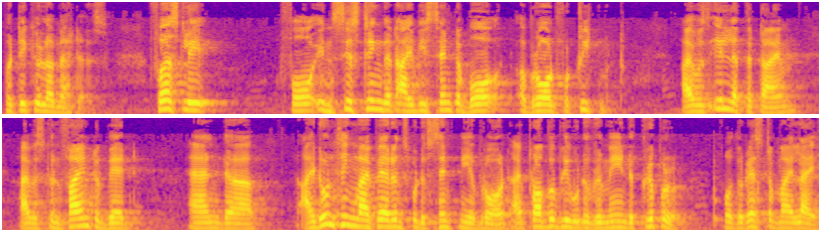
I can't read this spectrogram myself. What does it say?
particular matters. Firstly, for insisting that I be sent abroad, abroad for treatment. I was ill at the time, I was confined to bed, and uh, I don't think my parents would have sent me abroad. I probably would have remained a cripple for the rest of my life.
